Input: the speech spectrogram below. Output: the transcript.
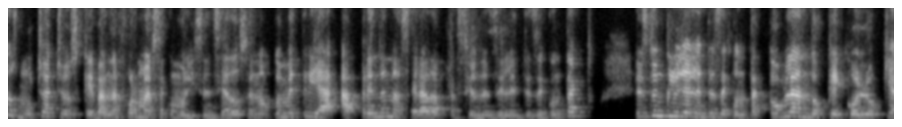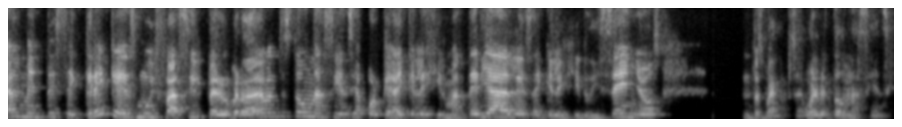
los muchachos que van a formarse como licenciados en optometría aprenden a hacer adaptaciones de lentes de contacto. Esto incluye lentes de contacto blando, que coloquialmente se cree que es muy fácil, pero verdaderamente es toda una ciencia porque hay que elegir materiales, hay que elegir diseños. Entonces, bueno, se vuelve toda una ciencia.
